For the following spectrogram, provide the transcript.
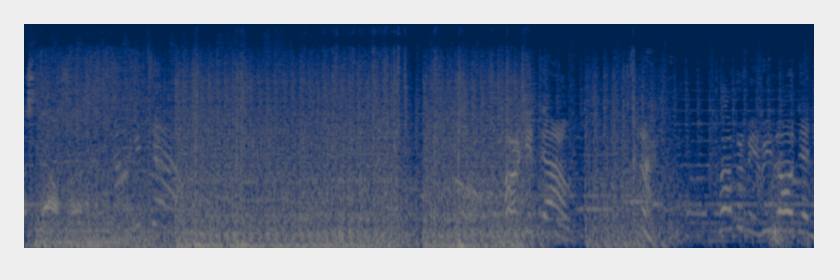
lost Alpha. Target down! Target down! Cover me, reloading!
